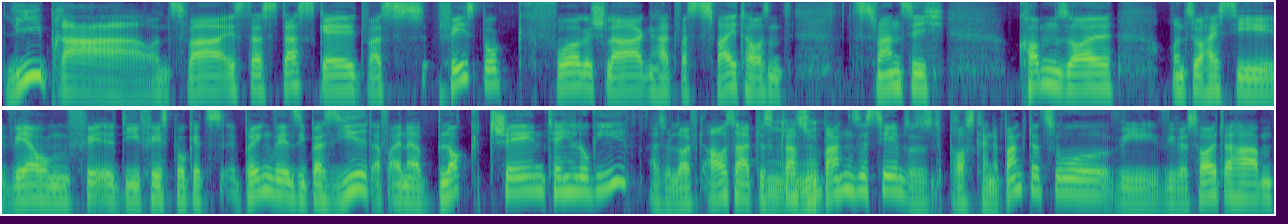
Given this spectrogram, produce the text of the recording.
Libra. Und zwar ist das das Geld, was Facebook vorgeschlagen hat, was 2020 kommen soll. Und so heißt die Währung, die Facebook jetzt bringen will. Sie basiert auf einer Blockchain-Technologie, also läuft außerhalb des klassischen mhm. Bankensystems. Also du brauchst keine Bank dazu, wie, wie wir es heute haben,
